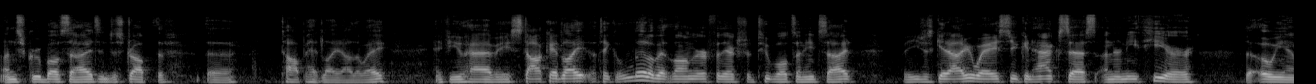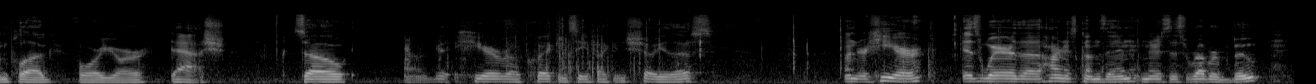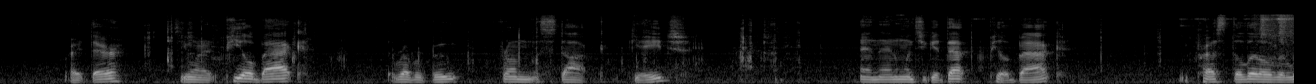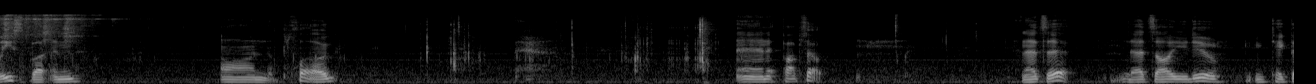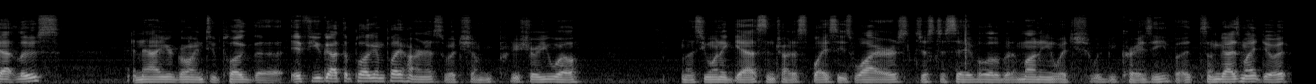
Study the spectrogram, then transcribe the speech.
unscrew both sides and just drop the, the top headlight out of the way. If you have a stock headlight, it'll take a little bit longer for the extra two bolts on each side. But you just get out of your way so you can access underneath here the OEM plug for your dash. So I'll get here real quick and see if I can show you this under here is where the harness comes in and there's this rubber boot right there. So you want to peel back the rubber boot from the stock gauge. And then once you get that peeled back you press the little release button on the plug and it pops out. And that's it. That's all you do you take that loose and now you're going to plug the if you got the plug and play harness which I'm pretty sure you will unless you want to guess and try to splice these wires just to save a little bit of money which would be crazy but some guys might do it.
